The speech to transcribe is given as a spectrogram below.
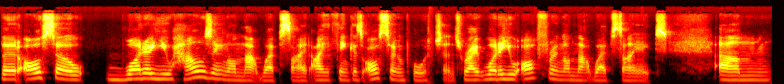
But also what are you housing on that website i think is also important right? What are you offering on that website? Um,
